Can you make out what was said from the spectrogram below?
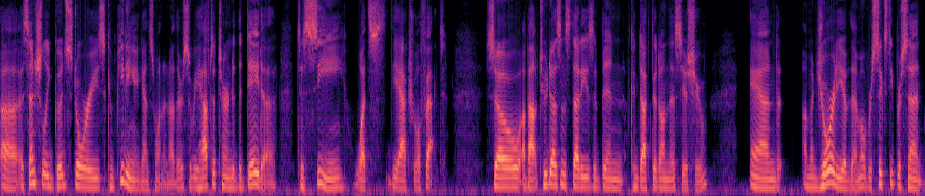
uh, essentially good stories competing against one another. So we have to turn to the data to see what's the actual effect. So about two dozen studies have been conducted on this issue, and a majority of them, over 60%,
